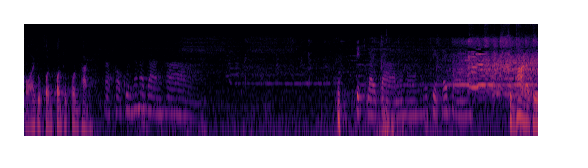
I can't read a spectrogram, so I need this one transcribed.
ขอให้ทุกคนพ้นทุกคนภัยกราบขอบคุณท่านอาจารย์ค่ะ ปิดรายการนะคะให้สิทธิ์ได้ฟัง15นาที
